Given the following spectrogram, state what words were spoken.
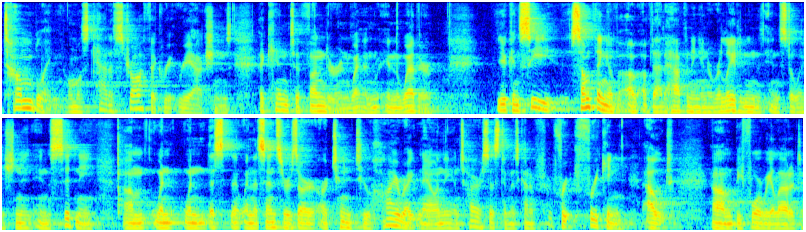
tumbling, almost catastrophic re reactions akin to thunder in, in, in, the weather. You can see something of, of, of that happening in a related in installation in, in Sydney um, when, when, this, when the sensors are, are tuned too high right now and the entire system is kind of fr freaking out um, before we allowed it to,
